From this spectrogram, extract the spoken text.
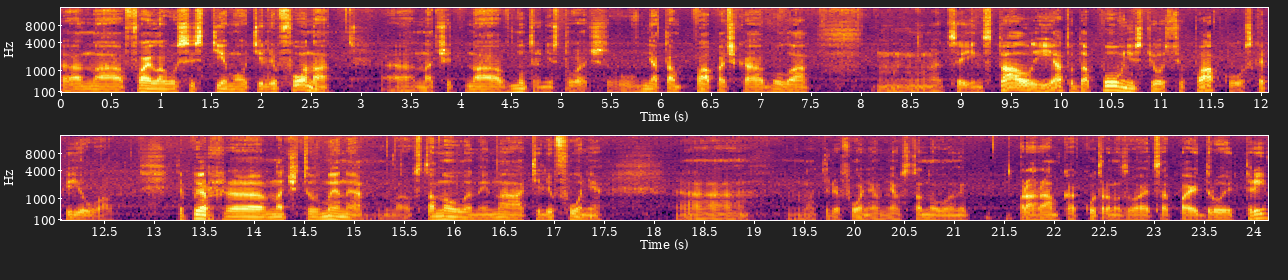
е, на файлову систему телефона, е, значить, на внутрішній storage. У мене там папочка була цей інстал, і я туди повністю ось цю папку скопіював. Тепер, значить, в мене встановлений на телефоні. На телефоні у мене встановлена програмка, яка називається PyDroid 3.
